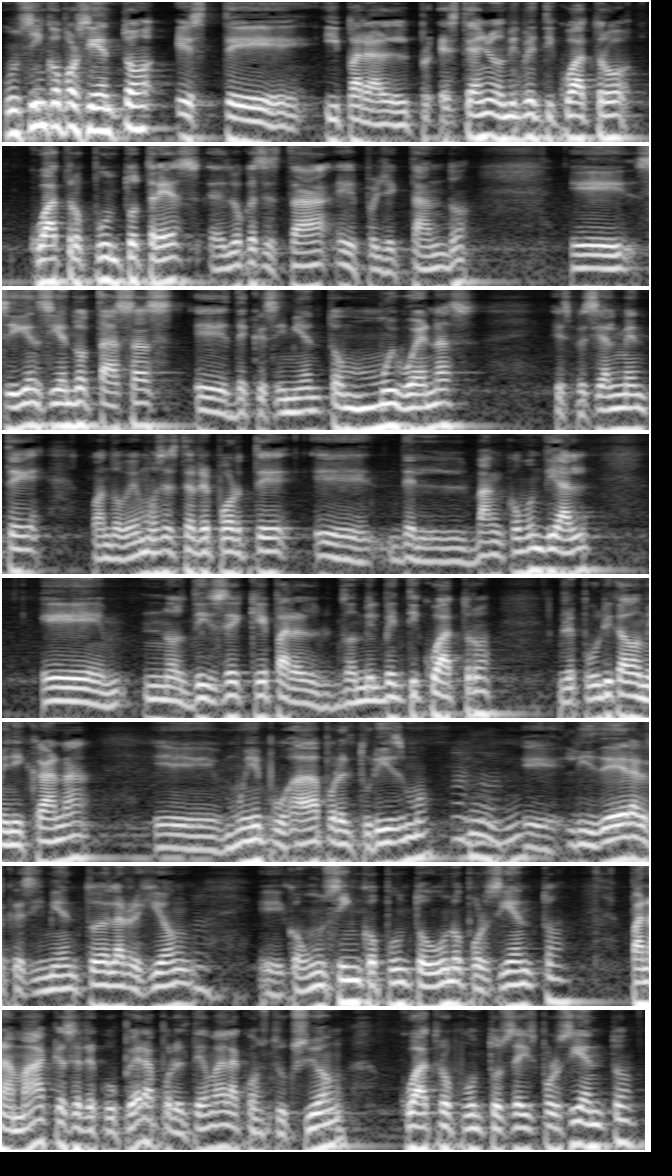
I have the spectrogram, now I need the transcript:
Un 5% este, y para este año 2024 4.3 es lo que se está eh, proyectando. Eh, siguen siendo tasas eh, de crecimiento muy buenas, especialmente cuando vemos este reporte del Banco Mundial. nos dice que para el 2024 República Dominicana, muy empujada por el turismo, lidera el crecimiento de la región con un 5.1%. Panamá que se recupera por el tema de la construcción, 4.6%.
